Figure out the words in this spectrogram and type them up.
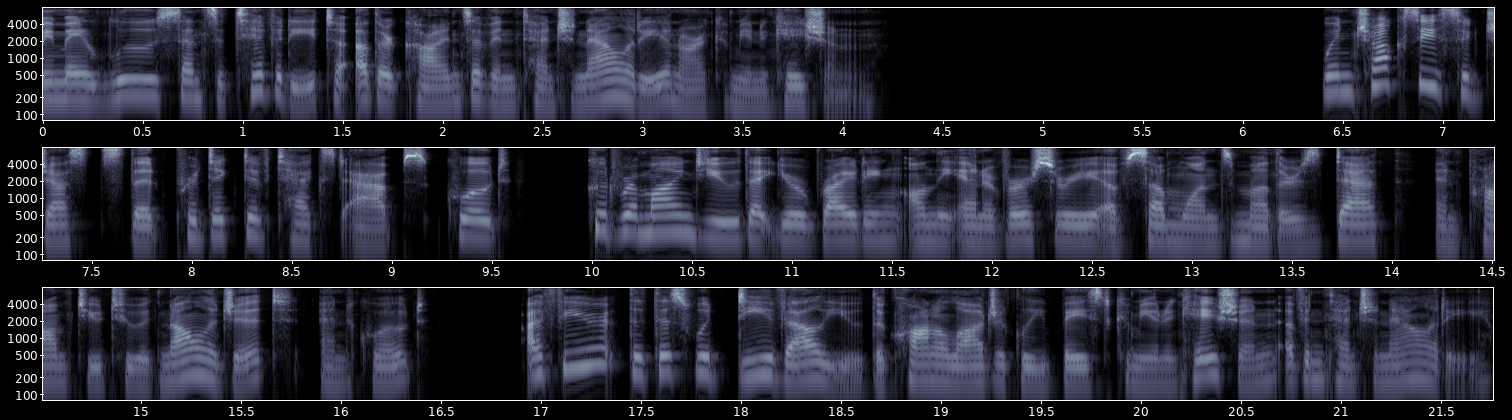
We may lose sensitivity to other kinds of intentionality in our communication. When Choksi suggests that predictive text apps, quote, could remind you that you're writing on the anniversary of someone's mother's death and prompt you to acknowledge it, end quote, I fear that this would devalue the chronologically based communication of intentionality.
